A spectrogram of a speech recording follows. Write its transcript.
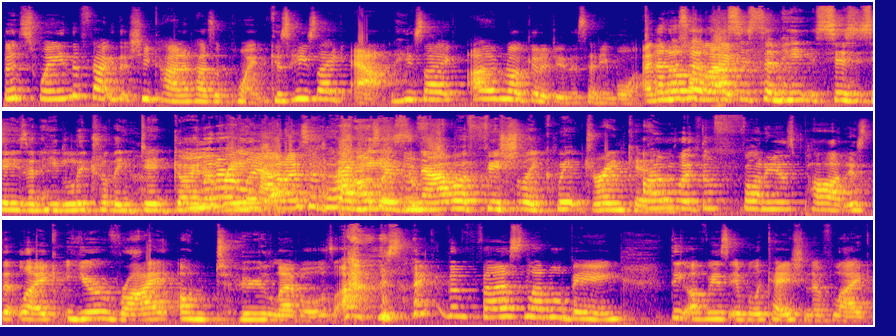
between the fact that she kind of has a point, because he's like out, he's like, I'm not going to do this anymore. And then also I'm last season, he, season, he literally did go Literally, to rehab, and I said her, I and was he like, has now officially quit drinking. I was like, the funniest part is that, like, you're right on two levels. I was like, the first level being the obvious implication of, like,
